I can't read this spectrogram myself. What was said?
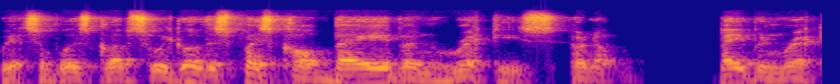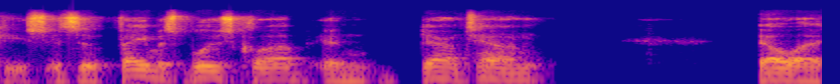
We had some blues clubs. So we go to this place called Babe and Ricky's, no, Babe and Ricky's. It's a famous blues club in downtown LA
